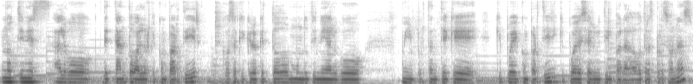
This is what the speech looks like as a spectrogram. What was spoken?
no tienes algo de tanto valor que compartir, cosa que creo que todo mundo tiene algo muy importante que, puede compartir y que puede ser útil para otras personas.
